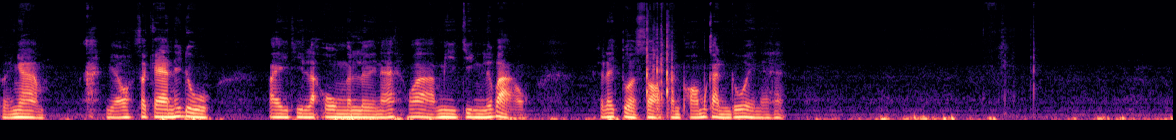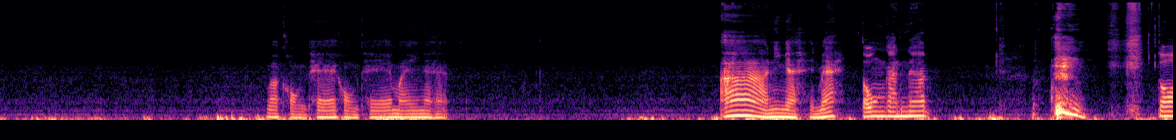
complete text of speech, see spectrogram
สวยงาม เดี๋ยวสแกนให้ดูไปทีละองค์กันเลยนะ ว่ามีจริงหรือเปล่า จะได้ตรวจสอบกันพร้อมกันด้วยนะฮะว่าของแท้ของแท้ไหมนะฮะ อ่า นี่ไง เห็นไหม ตรงกันนะครับ ก็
